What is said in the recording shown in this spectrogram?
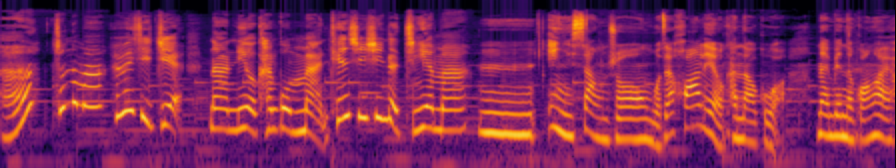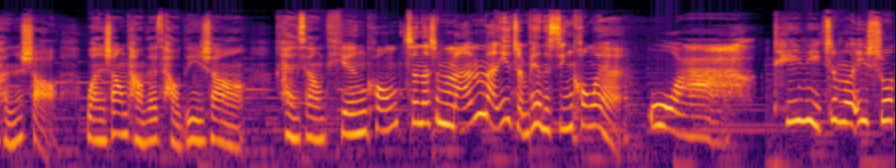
真的吗？菲菲姐姐，那你有看过满天星星的经验吗？嗯，印象中我在花莲有看到过，那边的光害很少，晚上躺在草地上看向天空，真的是满满一整片的星空哎！哇，听你这么一说，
